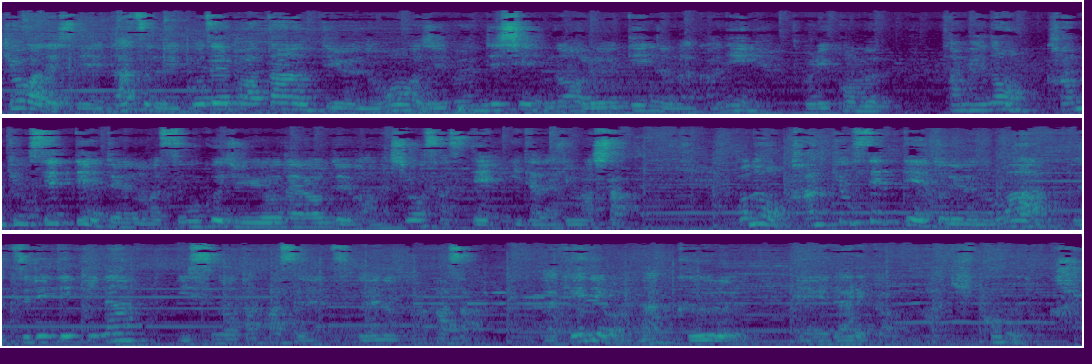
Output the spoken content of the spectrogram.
今日はですね脱猫背パターンっていうのを自分自身のルーティンの中に取り込むための環境設定というのがすごく重要だよという話をさせていただきました。この環境設定というのは物理的な椅子の高さや机の高さだけではなく、えー、誰かを巻き込むとか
